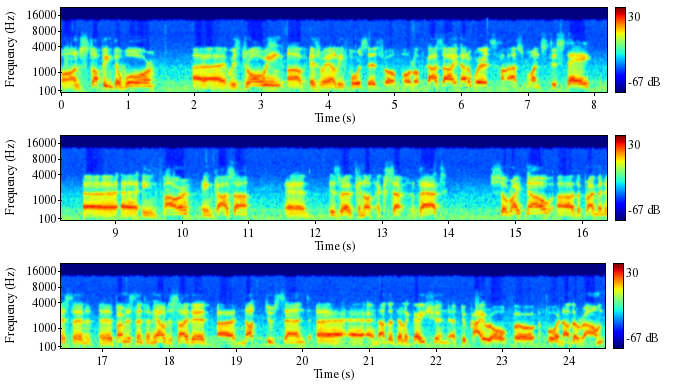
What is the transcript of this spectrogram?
on stopping the war, uh, withdrawing of Israeli forces from all of Gaza. In other words, Hamas wants to stay uh, uh, in power in Gaza, and Israel cannot accept that. So right now, uh, the Prime Minister, uh, Prime Minister Netanyahu, decided uh, not to send uh, another delegation to Cairo for for another round.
